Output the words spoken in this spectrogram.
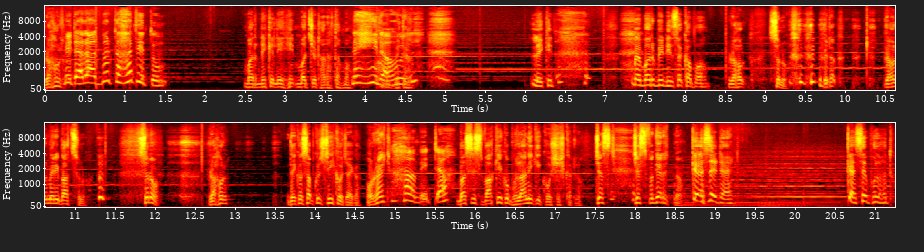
राहुल। बेटा रात भर कहाँ थे तुम? मरने के लिए हिम्मत जुटा रहा था मॉम नहीं हाँ, राहुल। बेटा। लेकिन मैं मर भी नहीं सका मॉम राहुल सुनो बेटा राहुल मेरी बात सुनो। सुनो राहुल देखो सब कुछ ठीक हो जाएगा ऑलराइट हाँ बेटा। बस इस वाक्य को भुलाने की कोशिश कर लो। Just just forget it now कैसे डैड? कैसे भुला दूँ?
